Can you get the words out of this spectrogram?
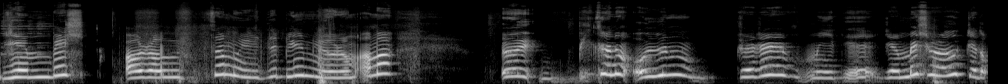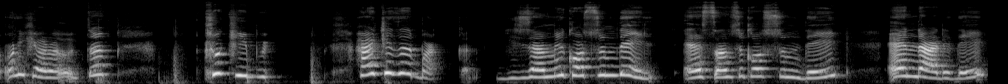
25 Aralık'ta mıydı bilmiyorum ama ö- bir tane oyun görev miydi? 25 Aralık ya da 12 Aralık'ta çok iyi bir herkese bakın. Gizemli kostüm değil. Esanslı kostüm değil. Ender'de değil.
